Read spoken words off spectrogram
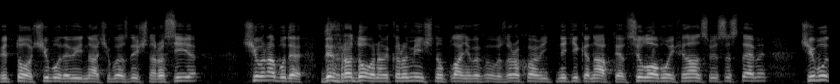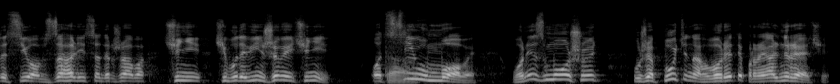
від того, чи буде війна, чи буде знищена Росія, чи вона буде деградована в економічному плані ви- з урахуванням не тільки нафти, а в цілому і фінансової системи, чи буде ціла взагалі ця держава, чи ні, чи буде він живий, чи ні. Оці умови вони змушують уже Путіна говорити про реальні речі.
